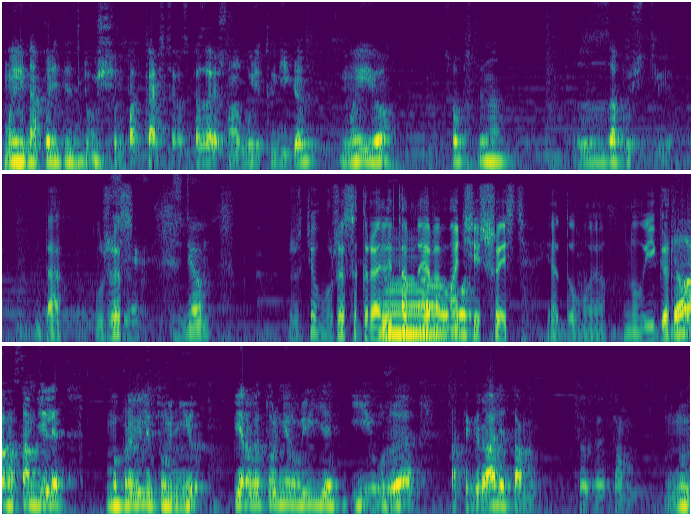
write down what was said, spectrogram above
мы на предыдущем подкасте рассказали, что у нас будет лига. Мы ее, собственно, запустили. Да. Уже с- Всех ждем. ждем. Уже сыграли там, наверное, А, матчей 6, я думаю. Ну, игр. Да, на самом деле мы провели турнир, первый турнир в лиге, и уже отыграли там, там ну,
